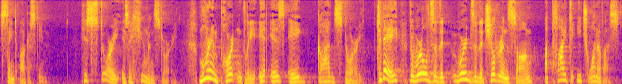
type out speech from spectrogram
St. Augustine. His story is a human story. More importantly, it is a God story. Today, the words of the, words of the children's song apply to each one of us.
